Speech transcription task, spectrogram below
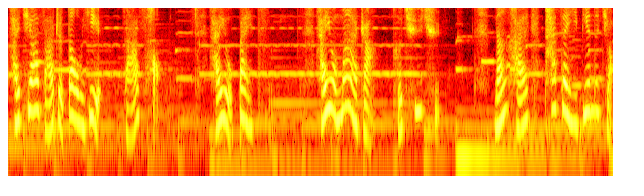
还夹杂着稻叶、杂草，还有稗子。还有蚂蚱和蛐蛐，男孩趴在一边的角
